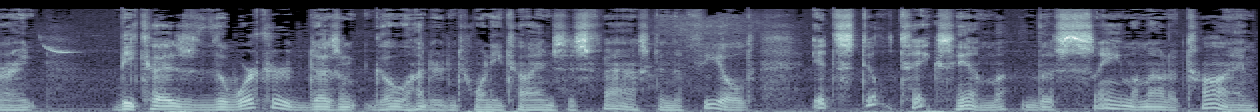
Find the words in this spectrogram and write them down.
right? Because the worker doesn't go 120 times as fast in the field, it still takes him the same amount of time.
